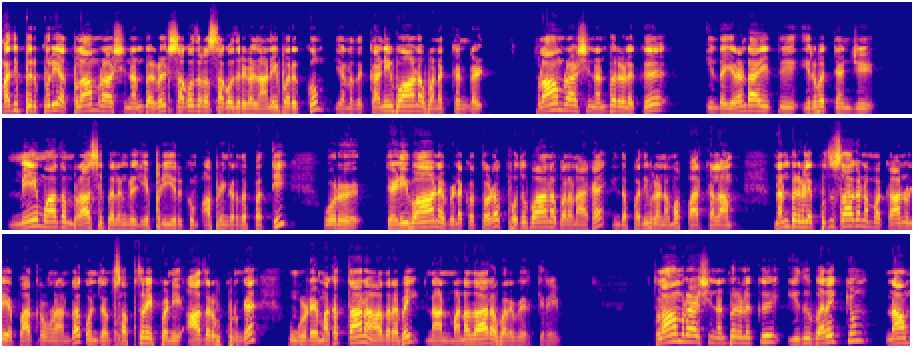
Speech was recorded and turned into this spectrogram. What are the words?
மதிப்பிற்குரிய துலாம் ராசி நண்பர்கள் சகோதர சகோதரிகள் அனைவருக்கும் எனது கனிவான வணக்கங்கள். துலாம் ராசி நண்பர்களுக்கு இந்த இரண்டாயிரத்தி இருபத்தஞ்சு மே மாதம் ராசி பலன்கள் எப்படி இருக்கும் அப்படிங்கிறத பற்றி ஒரு தெளிவான விளக்கத்தோட பொதுவான பலனாக இந்த பதிவில் நம்ம பார்க்கலாம். நண்பர்களை புதுசாக நம்ம காணொலியை பார்க்குறவங்களா இருந்தால் கொஞ்சம் சப்ஸ்கிரைப் பண்ணி ஆதரவு கொடுங்க. உங்களுடைய மகத்தான ஆதரவை நான் மனதார வரவேற்கிறேன். துலாம் ராசி நண்பர்களுக்கு இதுவரைக்கும் நாம்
